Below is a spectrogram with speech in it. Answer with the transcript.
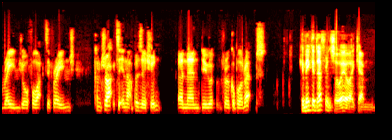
range or full active range, contract it in that position, and then do it for a couple of reps can make a difference. though. eh? like, um,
